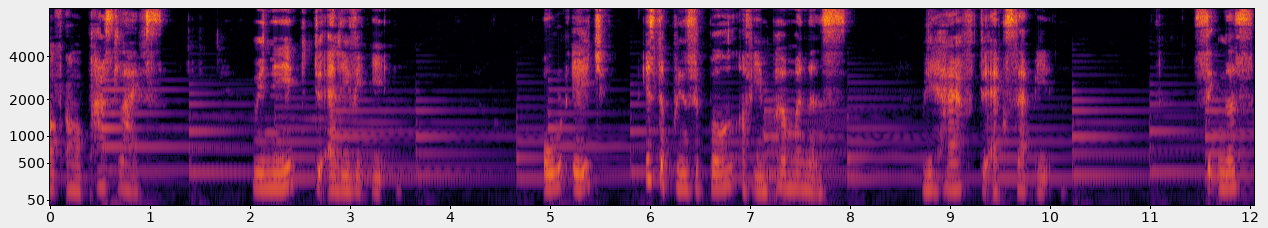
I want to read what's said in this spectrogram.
of our past lives. We need to alleviate it. Old age is the principle of impermanence. We have to accept it. Sickness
